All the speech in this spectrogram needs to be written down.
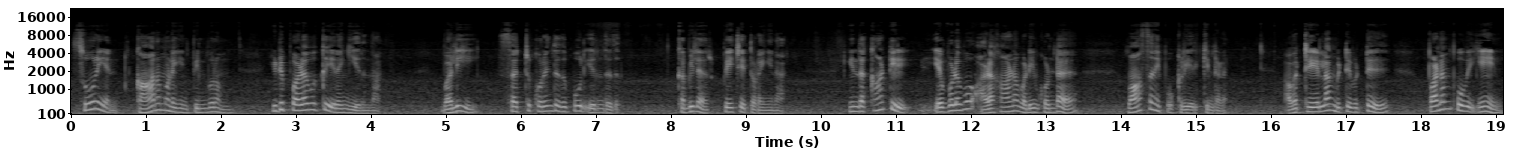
சூரியன் காரமலையின் பின்புறம் இடுப்பளவுக்கு இறங்கியிருந்தான். வலி சற்று குறைந்தது போல் இருந்தது. கபிலர் பேச்சைத் தொடங்கினார். இந்த காட்டில் எவ்வளவோ அழகான வடிவு கொண்ட வாசனை பூக்கள் இருக்கின்றன. அவற்றையெல்லாம் விட்டுவிட்டு பணம் பூவை ஏன்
